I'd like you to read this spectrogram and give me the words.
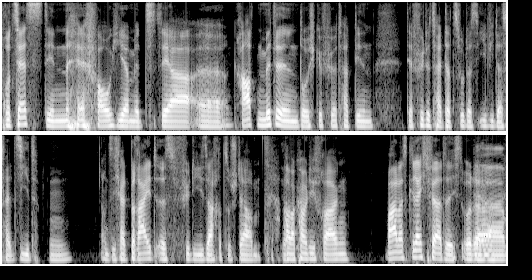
Prozess, den V hier mit sehr äh, harten Mitteln durchgeführt hat, den, der führt jetzt halt dazu, dass Ivy das halt sieht mhm. und sich halt bereit ist, für die Sache zu sterben. Ja. Aber kann man die fragen, war das gerechtfertigt oder ja.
